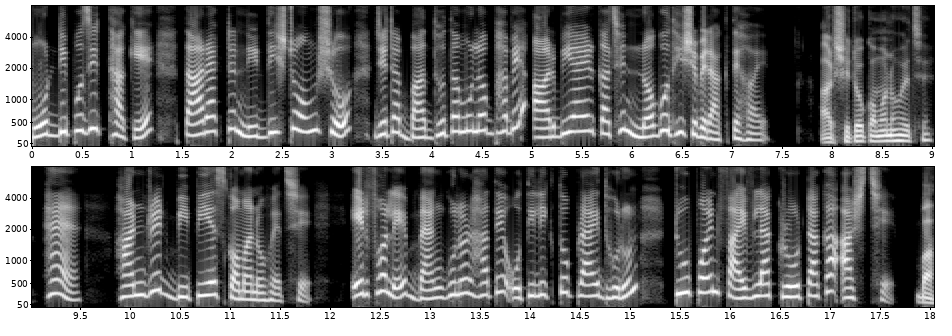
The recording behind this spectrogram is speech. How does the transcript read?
মোট ডিপোজিট থাকে তার একটা নির্দিষ্ট অংশ যেটা বাধ্যতামূলকভাবে আরবিআইয়ের কাছে নগদ হিসেবে রাখতে হয়। আর সেটাও কমানো হয়েছে? হ্যাঁ হান্ড্রেড বিপিএস কমানো হয়েছে। এর ফলে ব্যাংকগুলোর হাতে অতিরিক্ত প্রায় ধরুন two point five lakh crore টাকা আসছে। বাহ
